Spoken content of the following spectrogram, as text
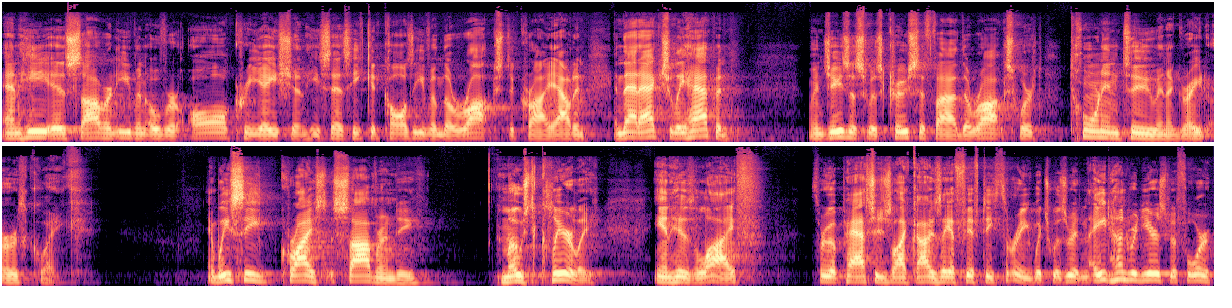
And he is sovereign even over all creation. He says he could cause even the rocks to cry out. And, and that actually happened. When Jesus was crucified, the rocks were torn in two in a great earthquake. And we see Christ's sovereignty most clearly in his life through a passage like Isaiah 53, which was written 800 years before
